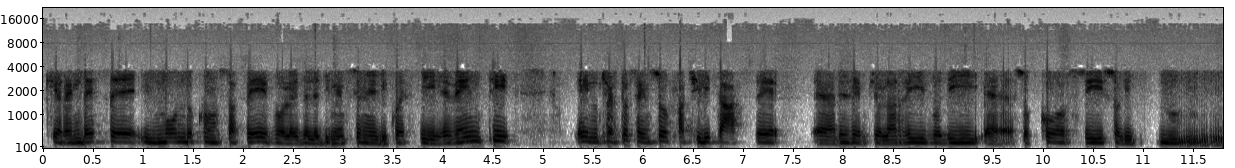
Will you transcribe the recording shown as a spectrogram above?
che rendesse il mondo consapevole delle dimensioni di questi eventi e in un certo senso facilitasse eh, ad esempio l'arrivo di eh, soccorsi, soli- mh, mm,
